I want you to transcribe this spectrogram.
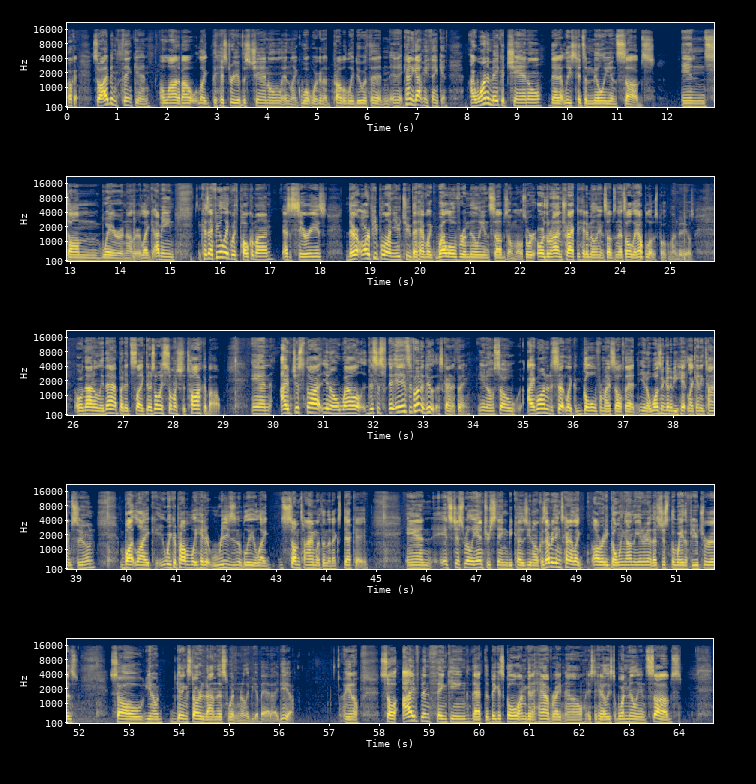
Okay, so I've been thinking a lot about like the history of this channel and like what we're gonna probably do with it, and, and it kind of got me thinking. I want to make a channel that at least hits a million subs in some way or another. Like, I mean, because I feel like with Pokemon as a series, there are people on YouTube that have like well over a million subs almost, or or they're on track to hit a million subs, and that's all they upload is Pokemon videos. Or not only that, but it's like there's always so much to talk about. And I've just thought, you know, well, this is it's fun to do this kind of thing, you know. So I wanted to set like a goal for myself that you know wasn't going to be hit like anytime soon, but like we could probably hit it reasonably like sometime within the next decade. And it's just really interesting because you know because everything's kind of like already going on the internet. That's just the way the future is. So you know, getting started on this wouldn't really be a bad idea you know. So I've been thinking that the biggest goal I'm going to have right now is to hit at least 1 million subs.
